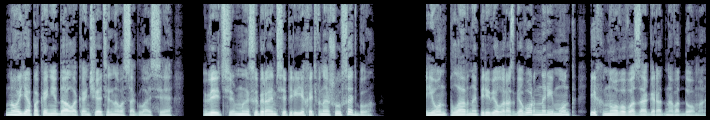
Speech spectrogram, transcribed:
но я пока не дал окончательного согласия. Ведь мы собираемся переехать в нашу усадьбу. И он плавно перевел разговор на ремонт их нового загородного дома,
